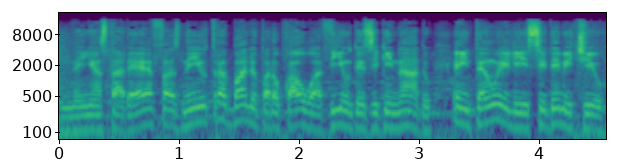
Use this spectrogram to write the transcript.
nem as tarefas, nem o trabalho para o qual o haviam designado. Então ele se demitiu.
